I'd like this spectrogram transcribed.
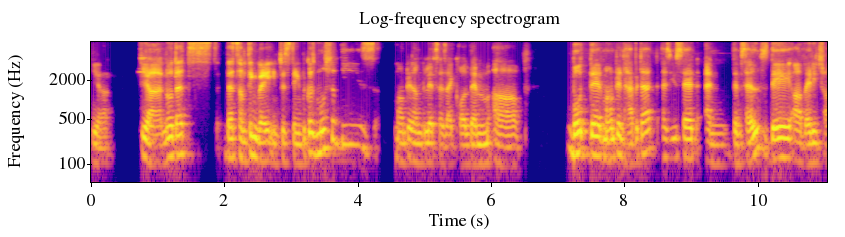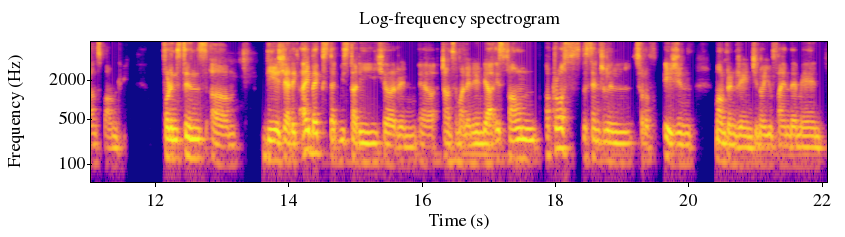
yeah yeah no that's that's something very interesting because most of these mountain ungulates as i call them uh, both their mountain habitat as you said and themselves they are very transboundary for instance um, the Asiatic ibex that we study here in uh, Trans-Himalayan India is found across the central sort of Asian mountain range. You know, you find them in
